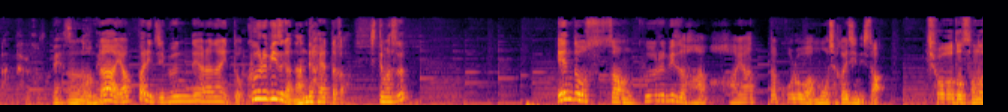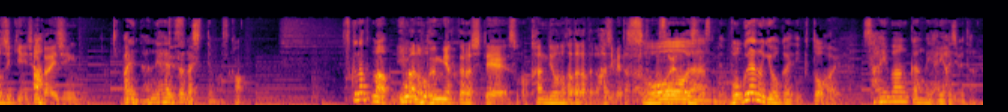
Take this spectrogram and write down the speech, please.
あなるほどね。そうん。こね。だからやっぱり自分でやらないと、クールビズがなんで流行ったか知ってます？遠藤さん、クールビズは流行った頃はもう社会人でした？ちょうどその時期に社会人、あれなんで流行ったか知ってますか？少なく、まあ、今のぼ文脈からして、その官僚の方々が始めたからとかそうい話なんだですか。僕らの業界で行くと、はい。裁判官がやり始めたのよ。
